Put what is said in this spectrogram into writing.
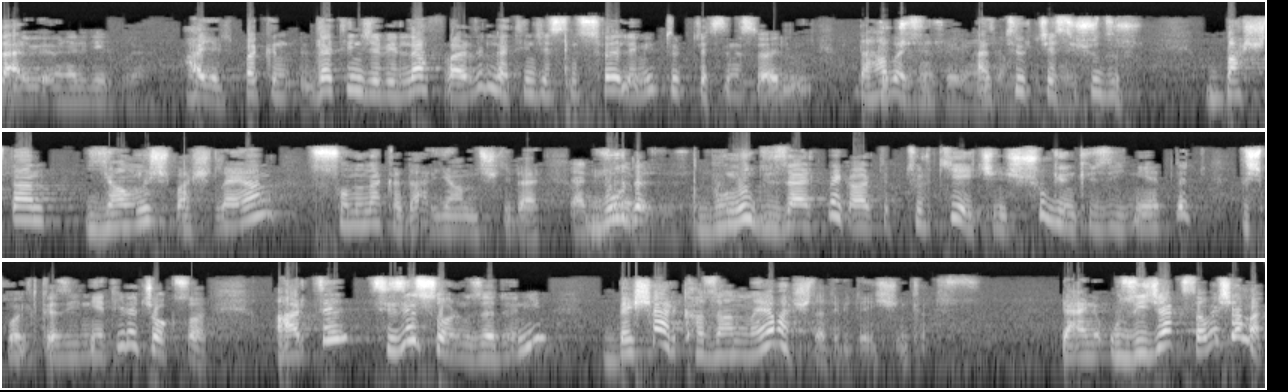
Böyle bir öneri değil bu ya. Hayır. Bakın Latince bir laf vardır. Latincesini söylemeyeyim, Türkçesini söyleyeyim. Daha basit. söyleyin Yani. Türkçesi şudur. Baştan yanlış başlayan sonuna kadar yanlış gider. Yani Burada bunu düzeltmek artık Türkiye için şu günkü zihniyetle, dış politika zihniyetiyle çok zor. Artı sizin sorunuza döneyim. Beşer kazanmaya başladı bir de işin kötüsü. Yani uzayacak savaş ama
